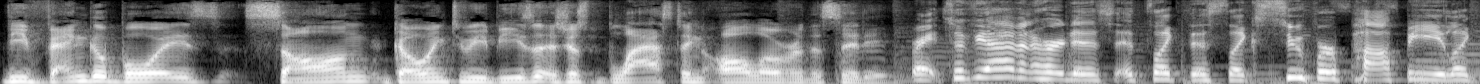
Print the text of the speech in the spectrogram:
the Vengaboys song "Going to Ibiza" is just blasting all over the city. Right. So if you haven't heard this, it's like this like super poppy like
